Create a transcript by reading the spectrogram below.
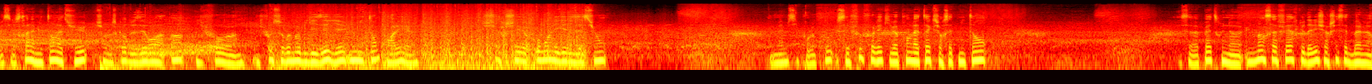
Mais ce sera la mi-temps là-dessus. Sur le score de 0 à 1, il faut, euh, il faut se remobiliser. Il y a une mi-temps pour aller euh, chercher au moins l'égalisation. Même si pour le coup, c'est Feu Follet qui va prendre l'attaque sur cette mi-temps. Ça va pas être une, une mince affaire que d'aller chercher cette balle là.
